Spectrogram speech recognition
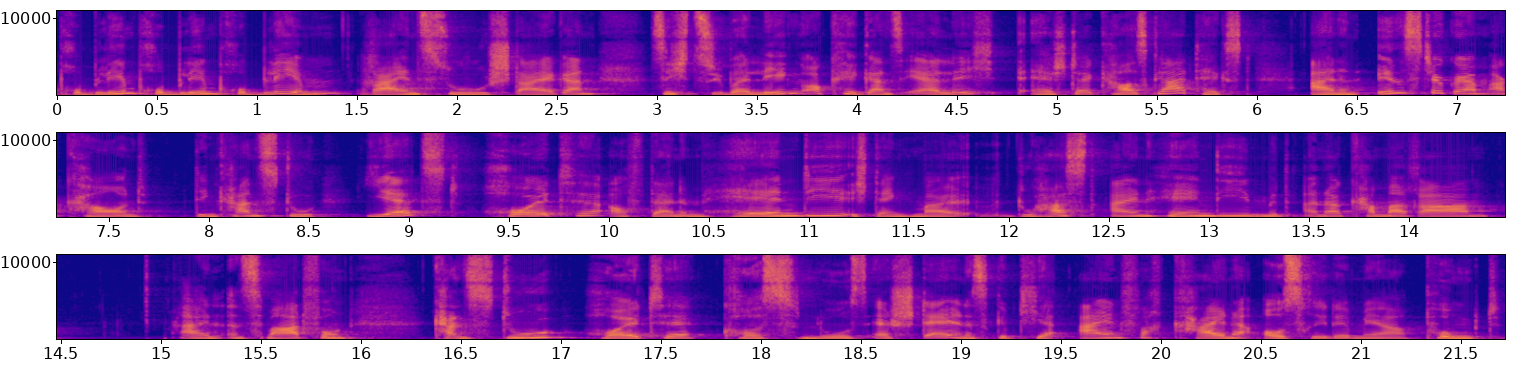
Problem, Problem, Problem reinzusteigern, sich zu überlegen, okay, ganz ehrlich, Hashtag Chaos Klartext, einen Instagram-Account, den kannst du jetzt, heute auf deinem Handy, ich denke mal, du hast ein Handy mit einer Kamera, ein, Smartphone, kannst du heute kostenlos erstellen. Es gibt hier einfach keine Ausrede mehr. Punkt.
